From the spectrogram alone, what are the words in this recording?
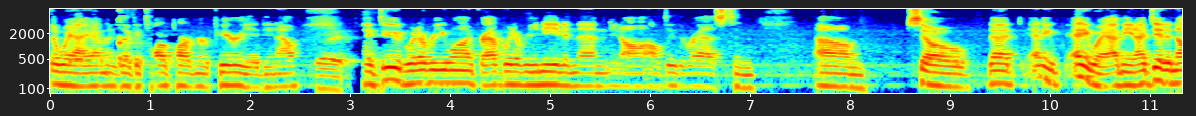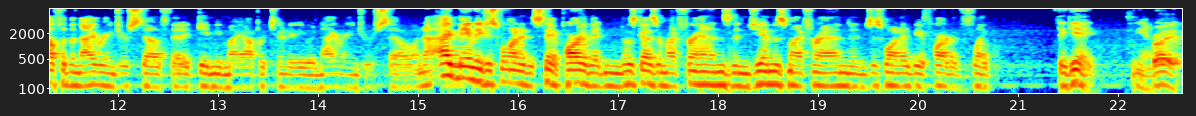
the way I am as a guitar partner, period. You know, Right. like, dude, whatever you want, grab whatever you need, and then, you know, I'll do the rest. And, um, so that any anyway, I mean, I did enough of the Night Ranger stuff that it gave me my opportunity with Night Ranger. So, and I mainly just wanted to stay a part of it. And those guys are my friends, and Jim is my friend, and just wanted to be a part of like the gig. You know, Right.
